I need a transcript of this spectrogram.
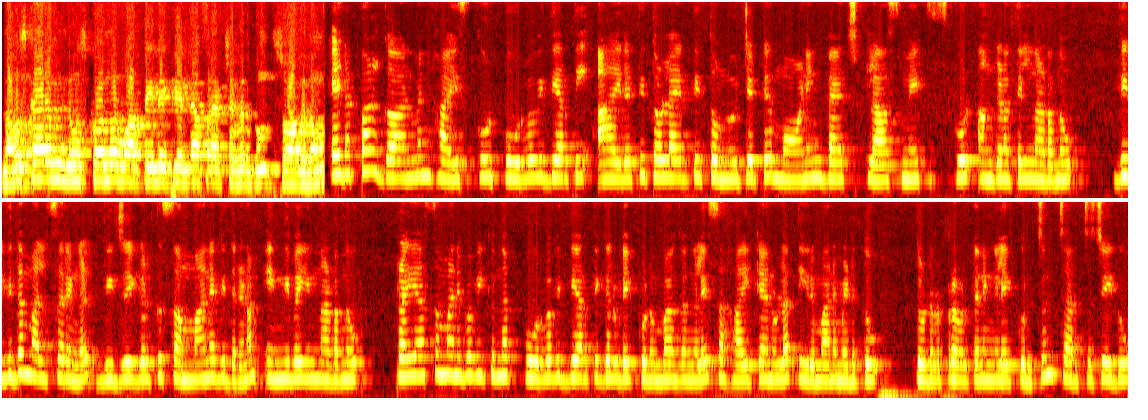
നമസ്കാരം ന്യൂസ് കോർണർ വാർത്തയിലേക്ക് എല്ലാ പ്രേക്ഷകർക്കും സ്വാഗതം. എടപ്പാൾ ഗവൺമെന്റ് ഹൈസ്കൂൾ പൂർവ വിദ്യാർത്ഥി ആയിരത്തി തൊള്ളായിരത്തി തൊണ്ണൂറ്റെട്ട് മോർണിംഗ് ബാച്ച് ക്ലാസ്മേറ്റ് സ്കൂൾ അങ്കണത്തിൽ നടന്നു. വിവിധ മത്സരങ്ങൾ വിജയികൾക്ക് സമ്മാന വിതരണം എന്നിവയും നടന്നു. പ്രയാസം അനുഭവിക്കുന്ന പൂർവ വിദ്യാർത്ഥികളുടെ കുടുംബാംഗങ്ങളെ സഹായിക്കാനുള്ള തീരുമാനമെടുത്തു. തുടർ പ്രവർത്തനങ്ങളെക്കുറിച്ചും ചർച്ച ചെയ്തു.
